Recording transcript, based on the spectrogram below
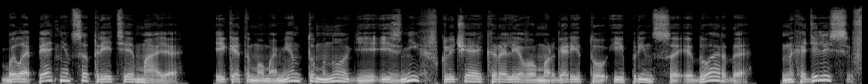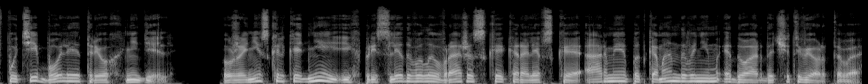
Была пятница, 3 мая, и к этому моменту многие из них, включая королеву Маргариту и принца Эдуарда, находились в пути более трех недель. Уже несколько дней их преследовала вражеская королевская армия под командованием Эдуарда IV.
